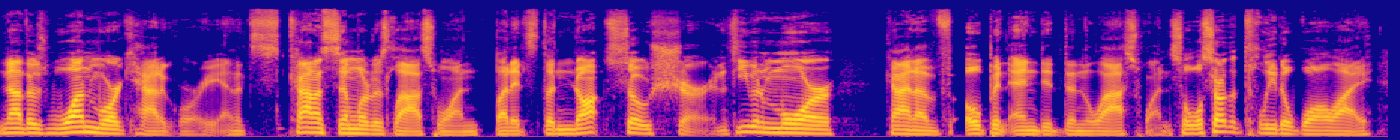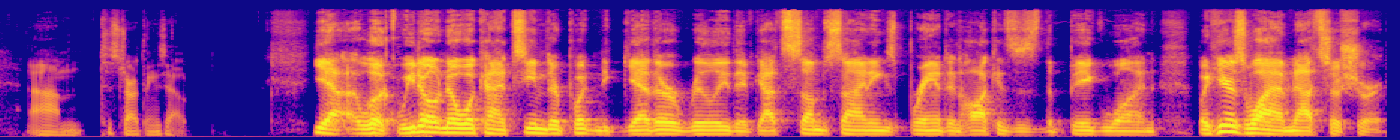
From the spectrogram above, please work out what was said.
Now, there's one more category, and it's kind of similar to this last one, but it's the not so sure. And it's even more kind of open ended than the last one. So we'll start with Toledo Walleye um, to start things out. Yeah, look, we don't know what kind of team they're putting together. Really, they've got some signings. Brandon Hawkins is the big one, but here's why I'm not so sure.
